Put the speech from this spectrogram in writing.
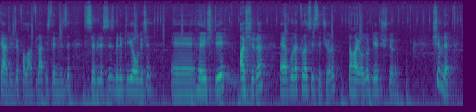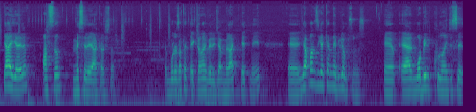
gerçekçi falan filan istediğinizi seçebilirsiniz. Benimki iyi olduğu için e, HD aşırı e, burada klasik seçiyorum. Daha iyi olur diye düşünüyorum. Şimdi gel gelelim asıl meseleye arkadaşlar. Burada zaten ekrana vereceğim merak etmeyin. E, yapmanız gereken ne biliyor musunuz? E, eğer mobil kullanıcısı,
